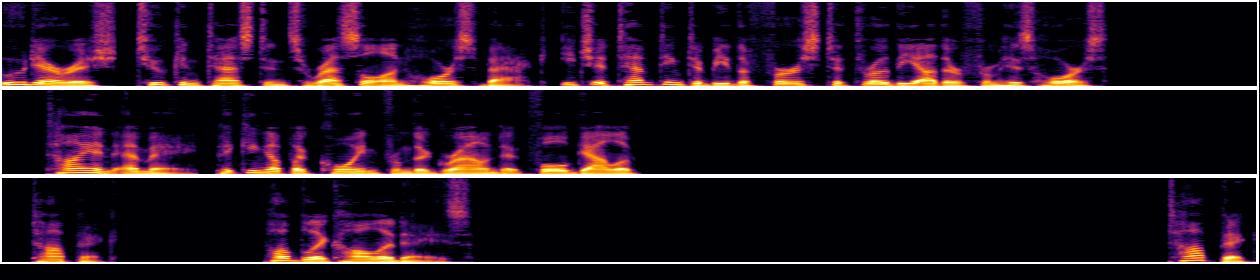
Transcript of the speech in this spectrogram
Udarish, two contestants wrestle on horseback, each attempting to be the first to throw the other from his horse. Tayan Eme, picking up a coin from the ground at full gallop. Topic. Public holidays Topic.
